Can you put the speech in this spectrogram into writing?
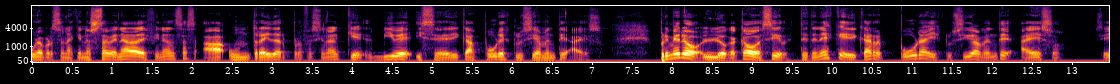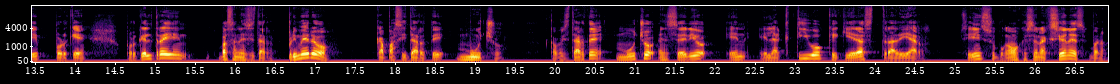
una persona que no sabe nada de finanzas a un trader profesional que vive y se dedica pura y exclusivamente a eso. Primero, lo que acabo de decir, te tenés que dedicar pura y exclusivamente a eso. ¿Sí? ¿Por qué? Porque el trading vas a necesitar, primero, capacitarte mucho. Capacitarte mucho en serio en el activo que quieras tradear. ¿Sí? Supongamos que son acciones, bueno,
